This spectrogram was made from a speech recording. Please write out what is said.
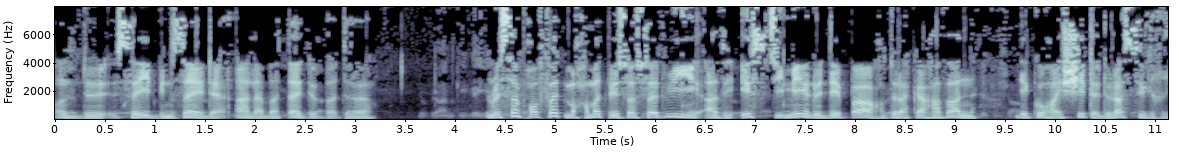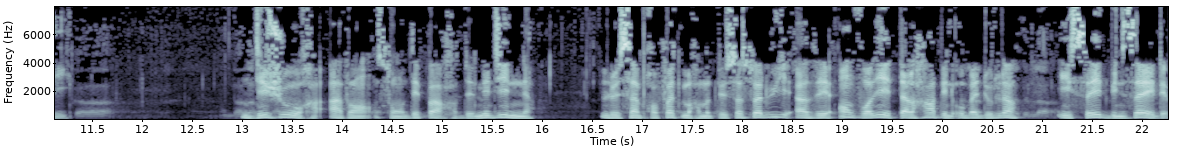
de Saïd bin Zayd à la bataille de Badr. Le saint prophète Mohammed lui avait estimé le départ de la caravane des Korachites de la Syrie. Dix jours avant son départ de Médine, le saint prophète Mohammed lui avait envoyé Talha bin Ubaidullah et Saïd bin Zayd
